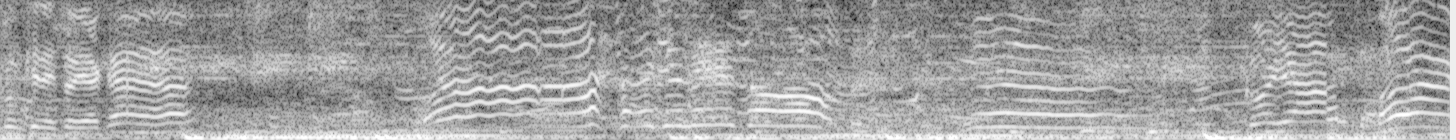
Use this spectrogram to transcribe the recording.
con quién estoy acá. ¡Ah! ¡Qué lindo! ¡Coya! ¡Ah!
